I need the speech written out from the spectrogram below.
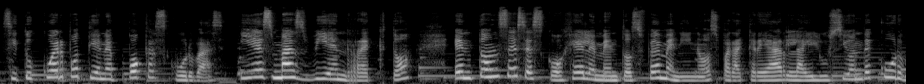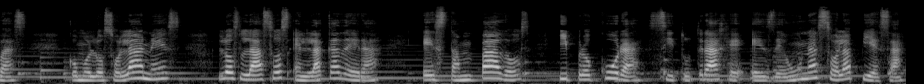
Si tu cuerpo tiene pocas curvas y es más bien recto, entonces escoge elementos femeninos para crear la ilusión de curvas, como los solanes, los lazos en la cadera, estampados y procura, si tu traje es de una sola pieza,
